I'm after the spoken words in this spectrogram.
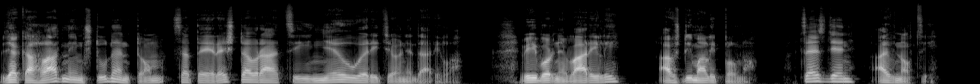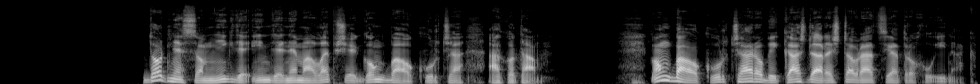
Vďaka hladným študentom sa tej reštaurácii neuveriteľne darilo. Výborne varili a vždy mali plno. Cez deň aj v noci. Dodnes som nikde inde nemal lepšie gongbao kurča ako tam. Gongbao kurča robí každá reštaurácia trochu inak.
